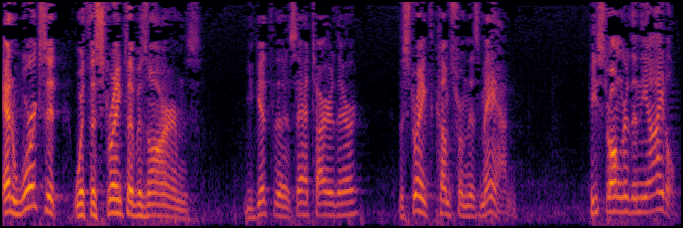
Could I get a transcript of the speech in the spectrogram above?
and works it with the strength of his arms. You get the satire there? The strength comes from this man. He's stronger than the idol.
